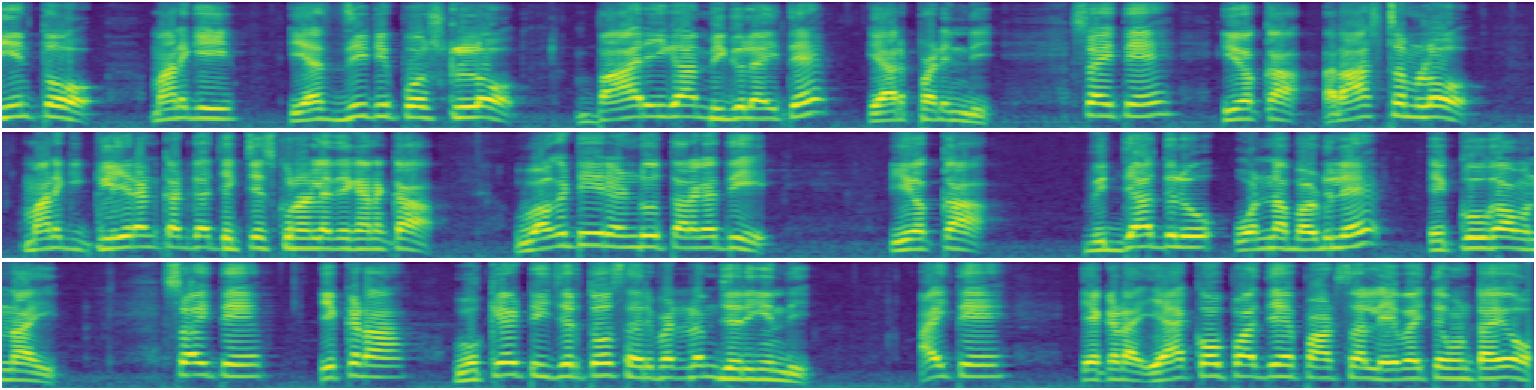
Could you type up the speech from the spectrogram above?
దీంతో మనకి ఎస్జిటి పోస్టుల్లో భారీగా మిగులైతే ఏర్పడింది. సో అయితే ఈ యొక్క రాష్ట్రంలో మనకి క్లియర్ అండ్ కట్గా చెక్ చేసుకున్నట్లయితే కనుక ఒకటి రెండు తరగతి ఈ యొక్క విద్యార్థులు ఉన్న బడులే ఎక్కువగా ఉన్నాయి. సో అయితే ఇక్కడ ఒకే టీచర్తో సరిపెట్టడం జరిగింది. అయితే ఇక్కడ ఏకోపాధ్యాయ పాఠశాలలు ఏవైతే ఉంటాయో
